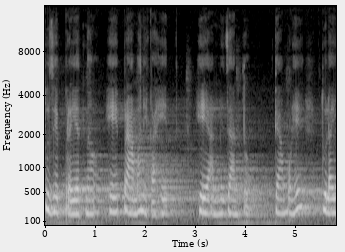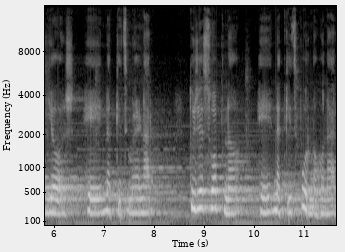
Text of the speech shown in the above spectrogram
तुझे प्रयत्न हे प्रामाणिक आहेत हे आम्ही जाणतो. त्यामुळे तुला यश हे नक्कीच मिळणार. तुझे स्वप्न हे नक्कीच पूर्ण होणार.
